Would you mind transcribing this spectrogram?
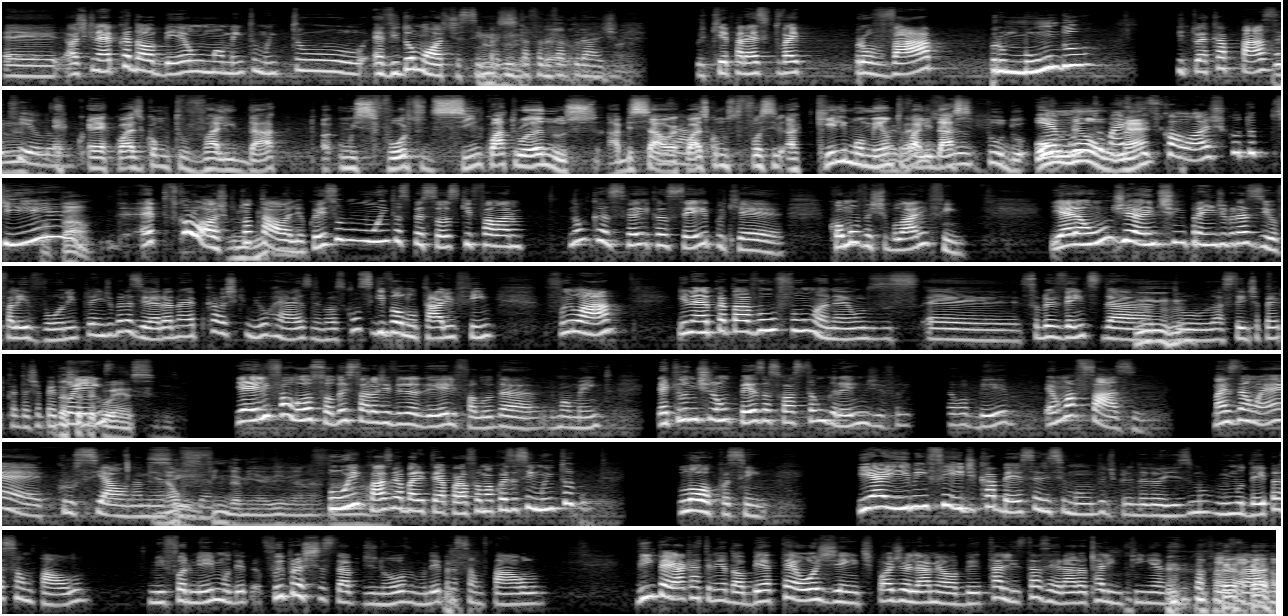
É, acho que na época da OB é um momento muito. É vida ou morte, assim, pra quem Uhum, tá fazendo É, faculdade. né? Porque parece que tu vai provar pro mundo que tu é capaz daquilo. É, é quase como tu validar um esforço de 5, 4 anos abissal. É Exato. quase como se fosse aquele momento é validasse tudo. E é Ou não, muito mais né? psicológico do que Total. é psicológico, Uhum. total. Ali. Eu conheço muitas pessoas que falaram, não cansei, cansei, porque como vestibular, enfim. E era um dia antes do Empreende Brasil. Eu falei, vou no Empreende Brasil. Era na época, eu acho que mil reais o negócio. Consegui voluntário, enfim. Fui lá. E na época tava o Fuma, né? Um dos é, sobreviventes da, Uhum. do Chape- da Da Chapecoense. Chapecoense. E aí ele falou só da história de vida dele, falou da- do momento. E aquilo me tirou um peso das costas tão grande. Eu falei, a OAB é uma fase, mas não é crucial na minha Não é o vida. fim da minha vida, né? Fui, quase gabaritei a prova. Foi uma coisa assim muito louco, assim. E aí me enfiei de cabeça nesse mundo de empreendedorismo. Me mudei para São Paulo. Me formei, mudei pra... fui para XW de novo, mudei para São Paulo. Vim pegar a carteirinha da OAB até hoje, gente. Pode olhar minha OAB, tá ali, tá zerada, tá limpinha,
